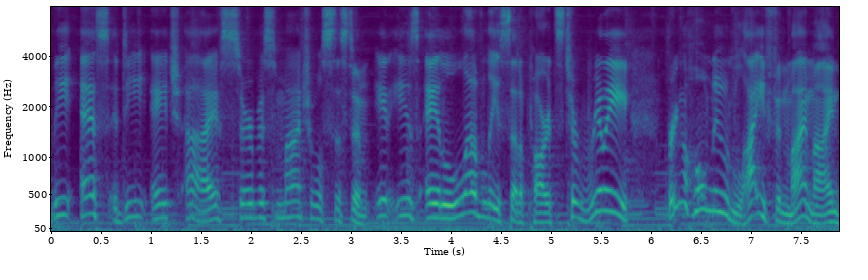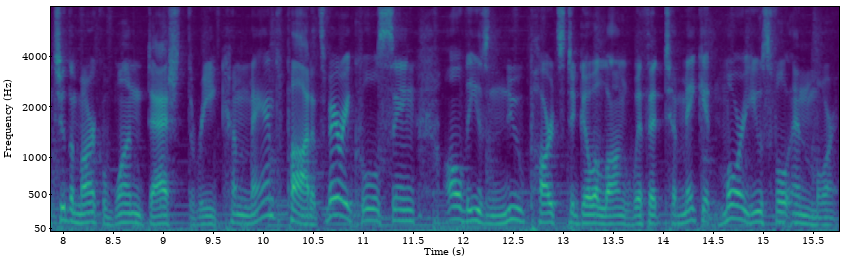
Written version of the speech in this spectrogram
the SDHI service module system. It is a lovely set of parts to really bring a whole new life, in my mind, to the Mark 1-3 command pod. It's very cool seeing all these new parts to go along with it to make it more useful and more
